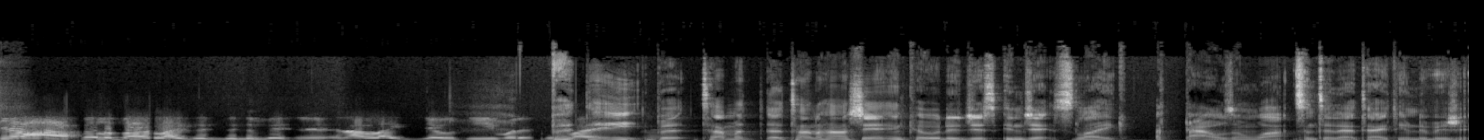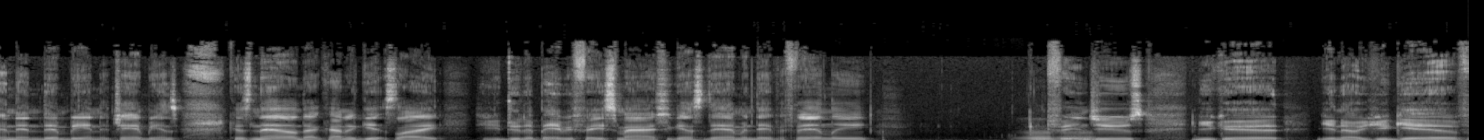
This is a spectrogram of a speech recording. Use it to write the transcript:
you know how I feel about like the, the division, and I like Joe but it's just but like, they, but Tama, uh, Tanahashi and Kota just injects like a thousand watts into that tag team division, and then them being the champions, because now that kind of gets like you do the babyface match against them and David Finlay. Mm-hmm. FinJuice, you could, you know, you give,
